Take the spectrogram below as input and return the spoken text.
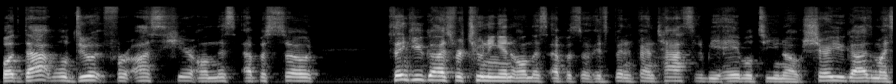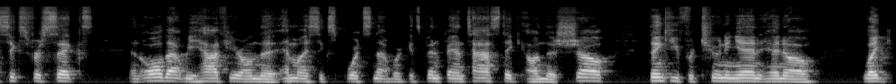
But that will do it for us here on this episode. Thank you guys for tuning in on this episode. It's been fantastic to be able to, you know, share you guys my six for six and all that we have here on the MI6 Sports Network. It's been fantastic on this show. Thank you for tuning in. You know, like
